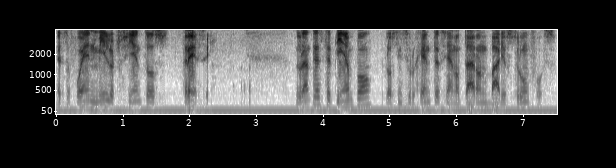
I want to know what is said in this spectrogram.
Esto fue en 1813. Durante este tiempo, los insurgentes se anotaron varios triunfos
